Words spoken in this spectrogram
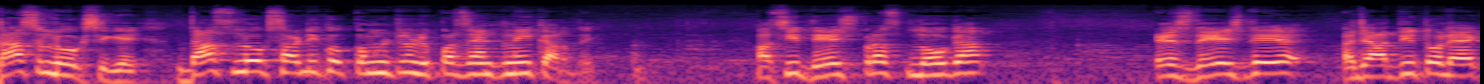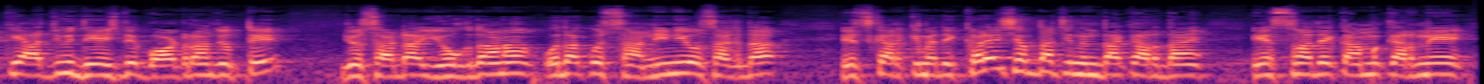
10 ਲੋਕ ਸੀਗੇ। 10 ਲੋਕ ਸਾਡੀ ਕੋਈ ਕਮਿਊਨਿਟੀ ਨੂੰ ਰਿਪਰੈਜ਼ੈਂਟ ਨਹੀਂ ਕਰਦੇ। ਅਸੀਂ ਦੇਸ਼ਪ੍ਰਸਤ ਲੋਕ ਹਾਂ। ਇਸ ਦੇਸ਼ ਦੇ ਆਜ਼ਾਦੀ ਤੋਂ ਲੈ ਕੇ ਅੱਜ ਵੀ ਦੇਸ਼ ਦੇ ਬਾਰਡਰਾਂ ਦੇ ਉੱਤੇ ਜੋ ਸਾਡਾ ਯੋਗਦਾਨ ਆ ਉਹਦਾ ਕੋਈ ਸਾਨੀ ਨਹੀਂ ਹੋ ਸਕਦਾ। ਇਸ ਕਰਕੇ ਮੈਂ ਦੇ ਕੜੇ ਸ਼ਬਦਾਂ 'ਚ ਨਿੰਦਾ ਕਰਦਾ ਹਾਂ। ਇਸ ਤਰ੍ਹਾਂ ਦੇ ਕੰਮ ਕਰਨੇ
